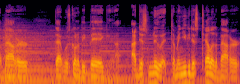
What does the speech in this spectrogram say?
about her that was going to be big. I just knew it. I mean, you could just tell it about her.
